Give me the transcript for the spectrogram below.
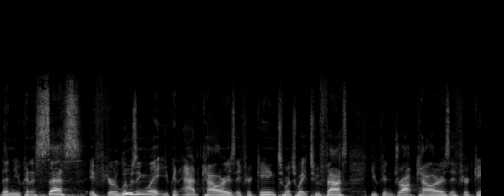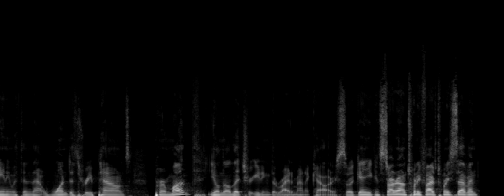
Then you can assess if you're losing weight. You can add calories. If you're gaining too much weight too fast, you can drop calories. If you're gaining within that one to three pounds per month, you'll know that you're eating the right amount of calories. So again, you can start around 25, 27,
